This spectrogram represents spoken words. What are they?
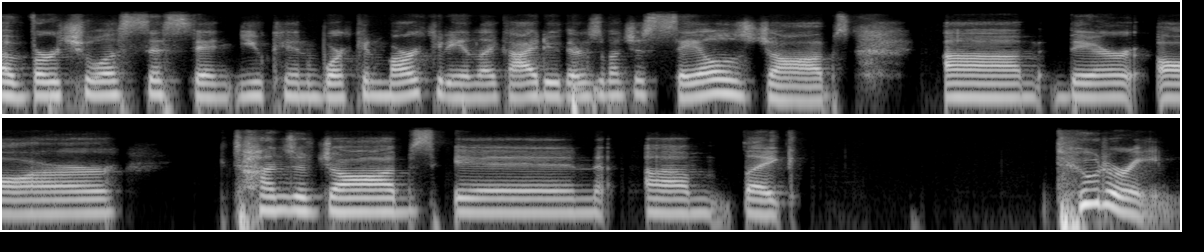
a virtual assistant, you can work in marketing like I do. There's a bunch of sales jobs. Um, there are tons of jobs in um, like tutoring.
